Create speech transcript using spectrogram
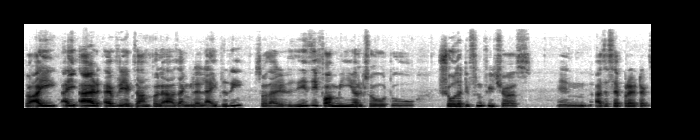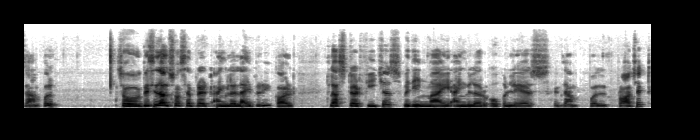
so I, I add every example as Angular library so that it is easy for me also to show the different features in as a separate example. So this is also a separate Angular library called clustered features within my Angular Open Layers example project.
